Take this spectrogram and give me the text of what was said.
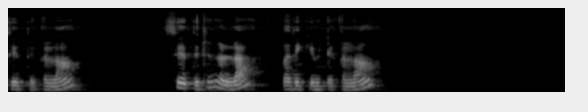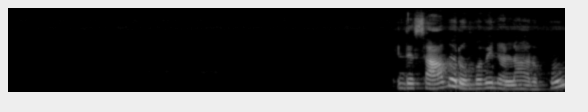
சேர்த்துக்கலாம். சேர்த்துட்டு நல்லா வதக்கி விட்டுக்கலாம். இந்த சாதம் ரொம்பவே நல்லாயிருக்கும்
